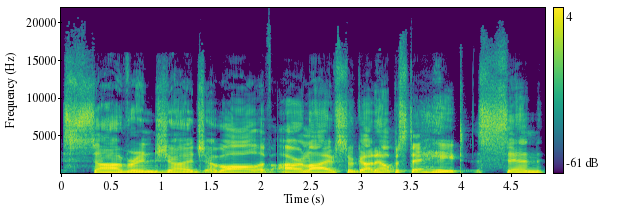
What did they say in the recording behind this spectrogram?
sovereign judge of all of our lives. So, God, help us to hate sin.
